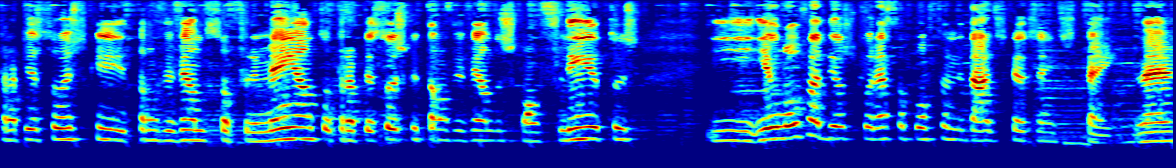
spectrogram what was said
para pessoas que estão vivendo sofrimento, para pessoas que estão vivendo os conflitos. E, eu louvo a Deus por essa oportunidade que a gente tem, né?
